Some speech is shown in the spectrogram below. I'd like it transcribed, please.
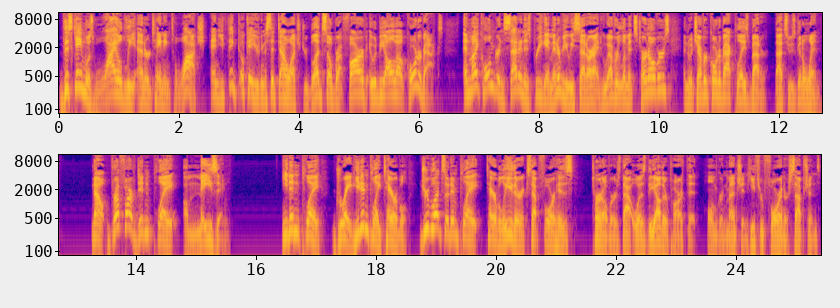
This game was wildly entertaining to watch. And you think, okay, you're going to sit down watch Drew Bledsoe, Brett Favre. It would be all about quarterbacks. And Mike Holmgren said in his pregame interview, he said, all right, whoever limits turnovers and whichever quarterback plays better, that's who's going to win. Now, Brett Favre didn't play amazing he didn't play great. He didn't play terrible. Drew Bledsoe didn't play terrible either, except for his turnovers. That was the other part that Holmgren mentioned. He threw four interceptions.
